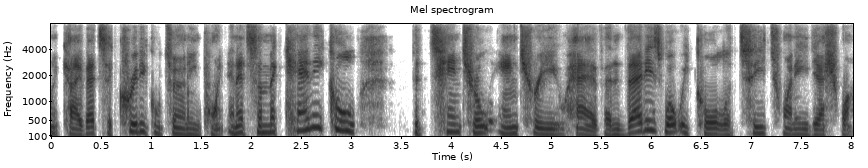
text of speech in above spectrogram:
Okay, that's a critical turning point and it's a mechanical potential entry you have and that is what we call a T20-1.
